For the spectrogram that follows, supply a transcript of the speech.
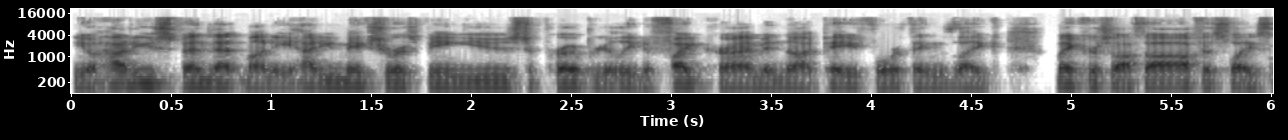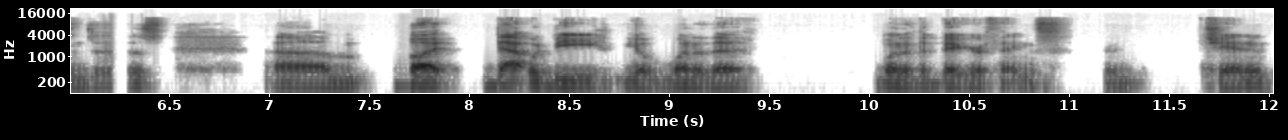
you know how do you spend that money? How do you make sure it's being used appropriately to fight crime and not pay for things like microsoft office licenses? Um, but that would be you know one of the one of the bigger things. Shannon?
